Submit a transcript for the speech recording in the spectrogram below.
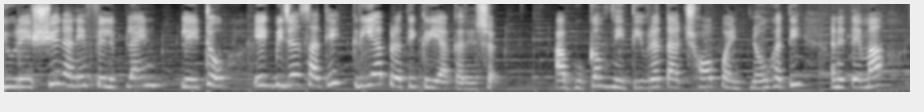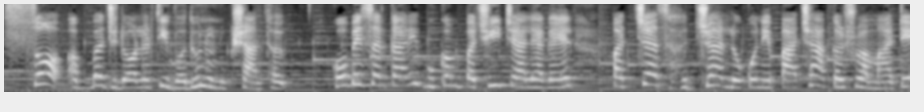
યુરેશિયન અને ફિલિપાઇન પ્લેટો એકબીજા સાથે ક્રિયા પ્રતિક્રિયા કરે છે. આ ભૂકંપની તીવ્રતા છ પોઈન્ટ નવ હતી અને તેમાં સો અબજ ડોલરથી વધુનું નુકસાન થયું. કોબે સરકારે ભૂકંપ પછી ચાલ્યા ગયેલ પચાસ હજાર લોકોને પાછા આકર્ષવા માટે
